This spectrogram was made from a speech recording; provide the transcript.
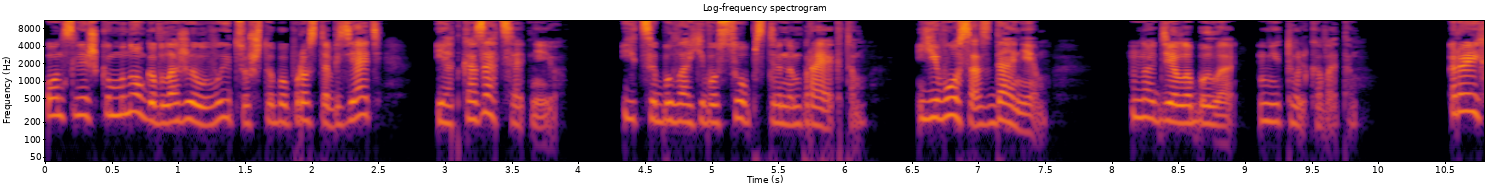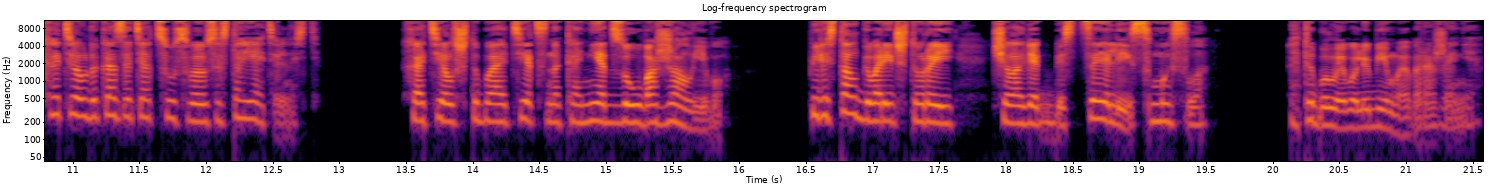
Он слишком много вложил в Ицу, чтобы просто взять и отказаться от нее. Ица была его собственным проектом, его созданием. Но дело было не только в этом. Рэй хотел доказать отцу свою состоятельность. Хотел, чтобы отец наконец зауважал его. Перестал говорить, что Рэй — человек без цели и смысла. Это было его любимое выражение.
